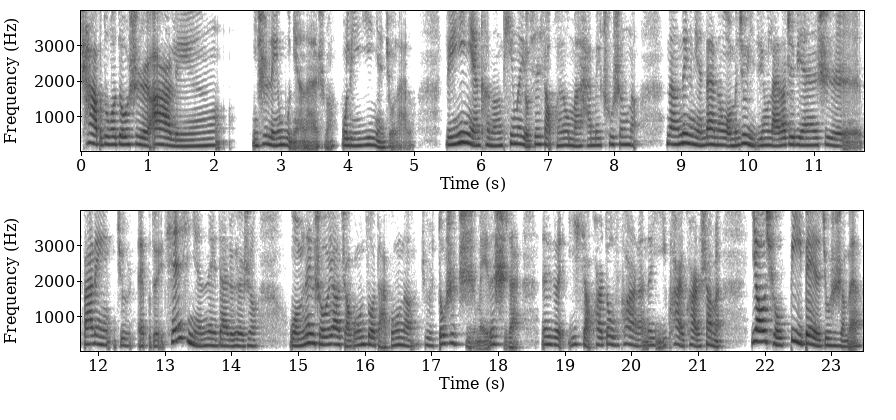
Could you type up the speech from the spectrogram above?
差不多都是二零，你是零五年来的是吧？我零一年就来了，零一年可能听的有些小朋友们还没出生呢。那那个年代呢，我们就已经来到这边是八零，就是哎不对，千禧年的那一代留学生。我们那个时候要找工作打工呢，就是都是纸媒的时代。那个一小块豆腐块呢，那一块一块的上面要求必备的就是什么呀？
